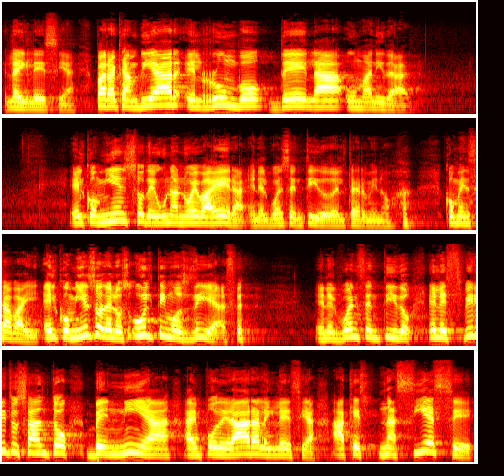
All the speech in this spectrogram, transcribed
la iglesia, para cambiar el rumbo de la humanidad. El comienzo de una nueva era, en el buen sentido del término, comenzaba ahí. El comienzo de los últimos días en el buen sentido, el Espíritu Santo venía a empoderar a la iglesia, a que naciese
